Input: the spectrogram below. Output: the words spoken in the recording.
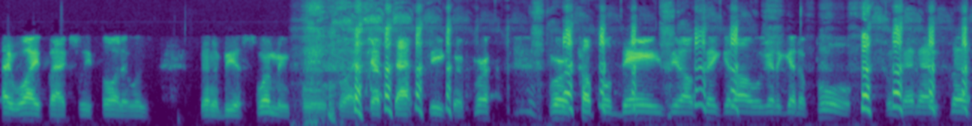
my wife actually thought it was going to be a swimming pool, so I kept that secret for for a couple of days. You know, thinking, oh, we're going to get a pool. But then as the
